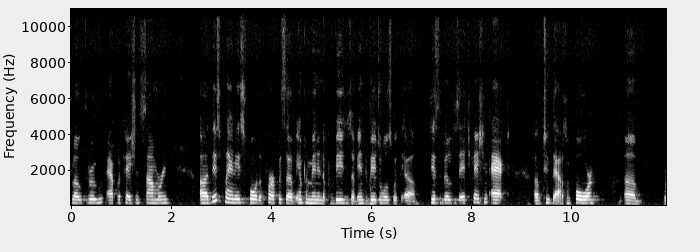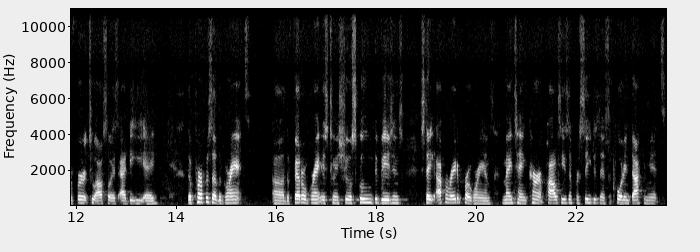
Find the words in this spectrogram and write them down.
Flow-Through Application Summary. Uh, This plan is for the purpose of implementing the provisions of Individuals with uh, Disabilities Education Act of 2004, um, referred to also as IDEA. The purpose of the grants uh, The federal grant is to ensure school divisions state operated programs, maintain current policies and procedures and supporting documents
